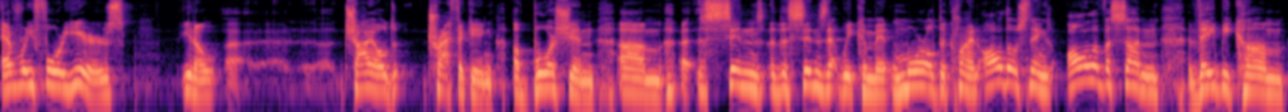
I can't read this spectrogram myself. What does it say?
every four years, you know, uh, child trafficking, abortion, um, uh, sins, the sins that we commit, moral decline, all those things, all of a sudden they become,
